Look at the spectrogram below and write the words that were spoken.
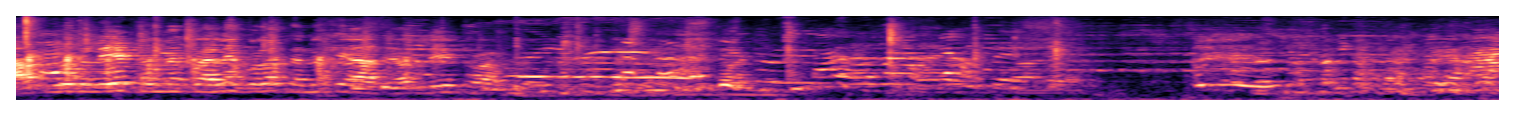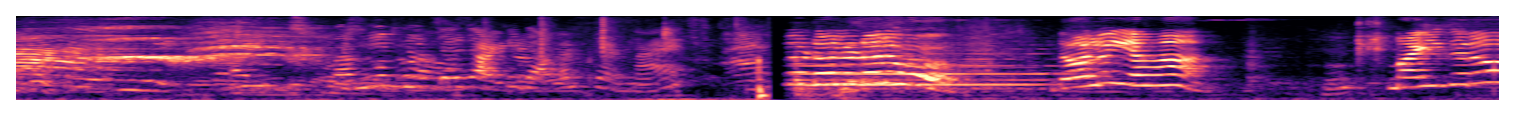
आप लोग लेट हो मैं पहले बोला था ना कि आ जाओ लेट हो आप लोग डोलो डोलो डोलो यहाँ स्माइल करो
